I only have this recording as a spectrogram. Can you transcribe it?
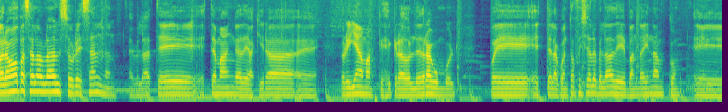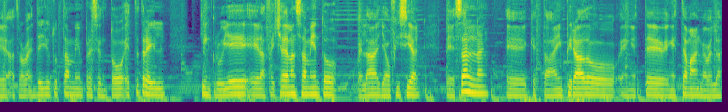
Ahora vamos a pasar a hablar sobre Sandland, ¿verdad? Este, este manga de Akira eh, Toriyama, que es el creador de Dragon Ball. Pues este, la cuenta oficial de Bandai Namco, eh, a través de YouTube también presentó este trailer que incluye eh, la fecha de lanzamiento ¿verdad? ya oficial de Sandland, que está inspirado en este, en este manga. ¿verdad?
